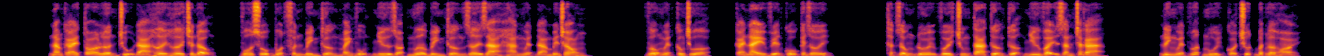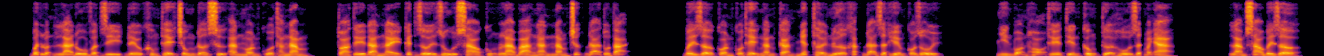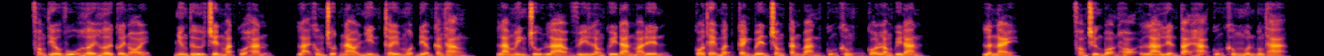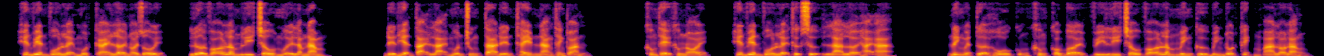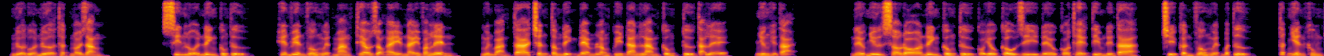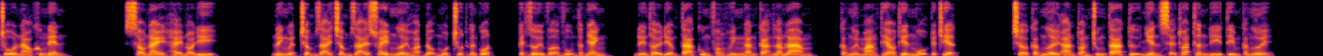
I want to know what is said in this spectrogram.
năm cái to lớn trụ đá hơi hơi chấn động, vô số bột phấn bình thường mảnh vụn như giọt mưa bình thường rơi ra hàn nguyệt đàm bên trong. Vô nguyệt công chúa, cái này viễn cổ kết giới. Thật giống đối với chúng ta tưởng tượng như vậy rắn chắc ca linh nguyệt vuốt mũi có chút bất ngờ hỏi. Bất luận là đồ vật gì đều không thể chống đỡ sự ăn mòn của tháng năm, tòa tế đàn này kết giới dù sao cũng là ba ngàn năm trước đã tồn tại. Bây giờ còn có thể ngăn cản nhất thời nửa khắc đã rất hiếm có rồi. Nhìn bọn họ thế tiến công tựa hồ rất mạnh a. Làm sao bây giờ? Phong tiêu vũ hơi hơi cười nói, nhưng từ trên mặt của hắn lại không chút nào nhìn thấy một điểm căng thẳng, lam minh chủ là vì long quy đan mà đến, có thể mật cảnh bên trong căn bản cũng không có long quy đan. Lần này, phòng chứng bọn họ là liền tại hạ cũng không muốn buông tha. Hiên viên vô lệ một cái lời nói dối, lừa võ lâm ly châu mười lăm năm. Đến hiện tại lại muốn chúng ta đến thay nàng thanh toán. Không thể không nói, hiên viên vô lệ thực sự là lợi hại a. Ninh nguyệt tựa hồ cũng không có bởi vì ly châu võ lâm minh cử binh đột kích mà lo lắng, nửa đùa nửa thật nói rằng, xin lỗi ninh công tử. Hiên viên vô nguyệt mang theo giọng ấy náy vang lên nguyên bản ta chân tâm định đem Long quy đan làm công tử tạ lễ, nhưng hiện tại, nếu như sau đó ninh công tử có yêu cầu gì đều có thể tìm đến ta, chỉ cần vô nguyệt bất tử, tất nhiên không chỗ nào không nên. Sau này hay nói đi. Ninh nguyệt chậm rãi chậm rãi xoay người hoạt động một chút gân cốt, kết giới vợ vụn thật nhanh, đến thời điểm ta cùng phong huynh ngăn cản lam lam, các ngươi mang theo thiên mộ tuyết triệt. Chờ các ngươi an toàn chúng ta tự nhiên sẽ thoát thân đi tìm các ngươi.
